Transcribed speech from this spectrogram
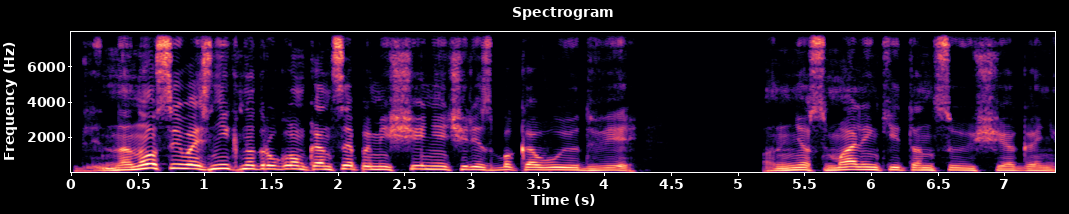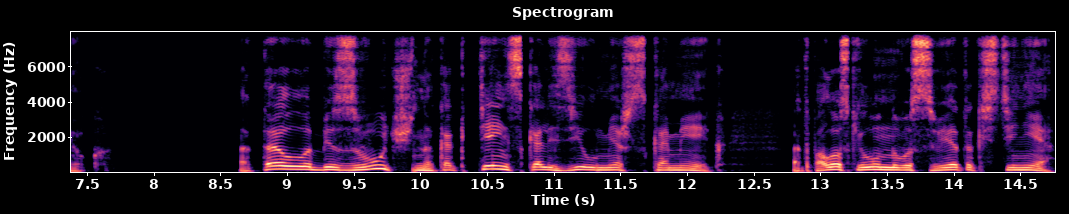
Длинноносый возник на другом конце помещения через боковую дверь. Он нес маленький танцующий огонек. Отелло беззвучно, как тень, скользил меж скамеек, от полоски лунного света к стене.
